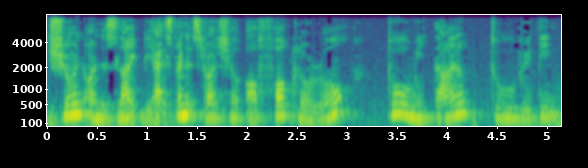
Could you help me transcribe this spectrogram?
Shown on the slide, the expanded structure of 4-chloro, 2-methyl, 2-butene.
